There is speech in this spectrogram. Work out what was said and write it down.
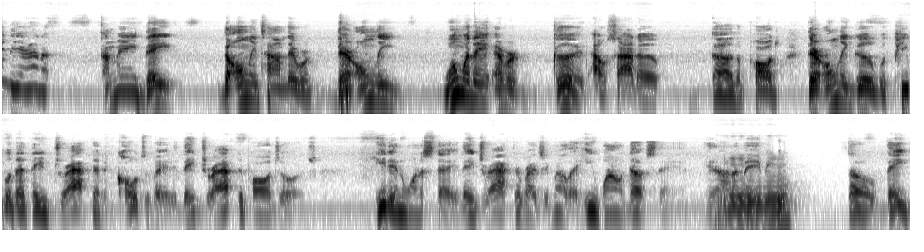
Indiana, I mean, they the only time they were they're only when were they ever good outside of uh, the Paul? They're only good with people that they drafted and cultivated. They drafted Paul George. He didn't want to stay. They drafted Reggie Miller. He wound up staying. You know what I mean? Mhm. So they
